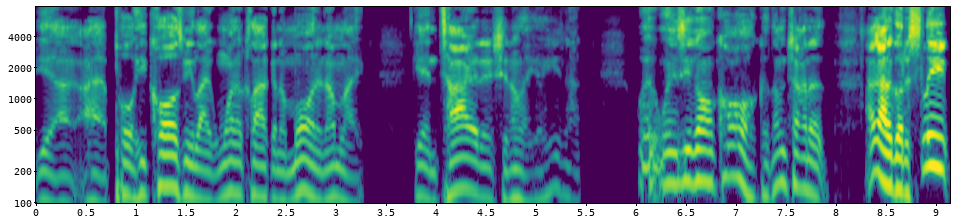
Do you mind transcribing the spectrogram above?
yeah, I, I had pulled. He calls me like one o'clock in the morning. I'm like getting tired and shit. I'm like, yo, he's not. When, when's he gonna call? Cause I'm trying to. I gotta go to sleep.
